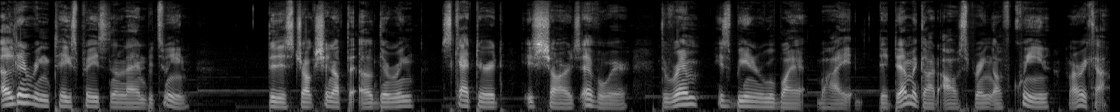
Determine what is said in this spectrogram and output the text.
Elden Ring takes place in the land between. The destruction of the Elden Ring scattered is shards everywhere. The realm is being ruled by, by the demigod offspring of Queen Marika,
